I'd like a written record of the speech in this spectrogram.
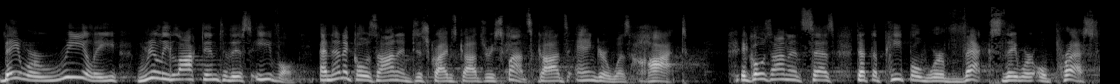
They were really really locked into this evil. And then it goes on and describes god's response. God's anger was hot it goes on and says that the people were vexed, they were oppressed,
